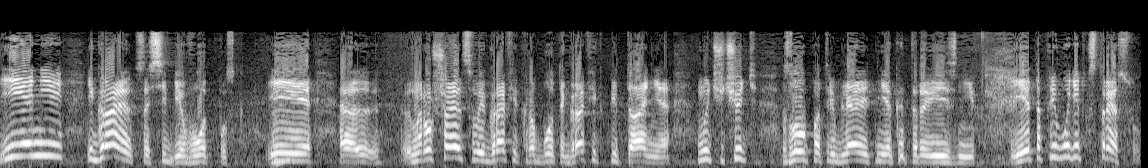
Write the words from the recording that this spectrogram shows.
И они играются себе в отпуск. и э, нарушают свой график работы, график питания, ну, чуть-чуть злоупотребляют некоторые из них. И это приводит к стрессу.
